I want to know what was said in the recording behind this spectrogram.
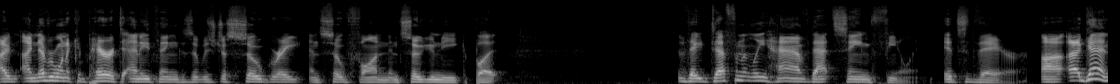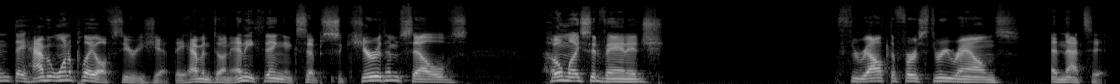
I I never want to compare it to anything because it was just so great and so fun and so unique, but they definitely have that same feeling. It's there. Uh, again, they haven't won a playoff series yet. They haven't done anything except secure themselves home ice advantage throughout the first three rounds, and that's it.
